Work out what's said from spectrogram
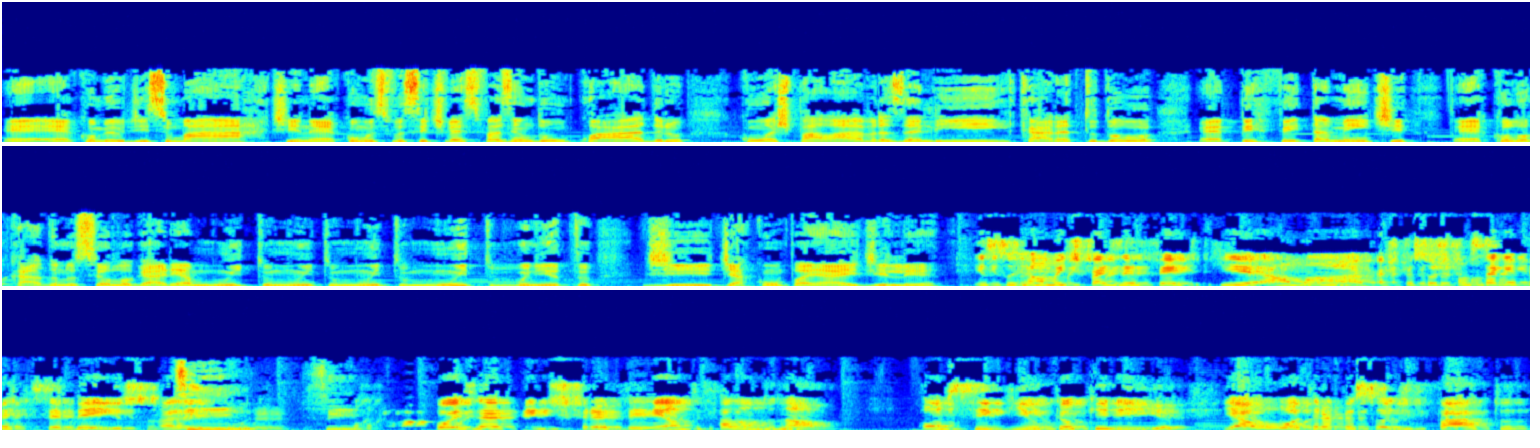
é, é, como eu disse, uma arte, né? Como se você estivesse fazendo um quadro com as palavras ali, cara, tudo é perfeitamente é, colocado no seu lugar e é muito, muito, muito, muito bonito de, de acompanhar e de ler. Isso realmente faz efeito que há uma, as pessoas conseguem perceber isso na sim, leitura. Sim. Porque uma coisa é escrevendo e falando, não, consegui o que eu queria. E a outra é a pessoa de fato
